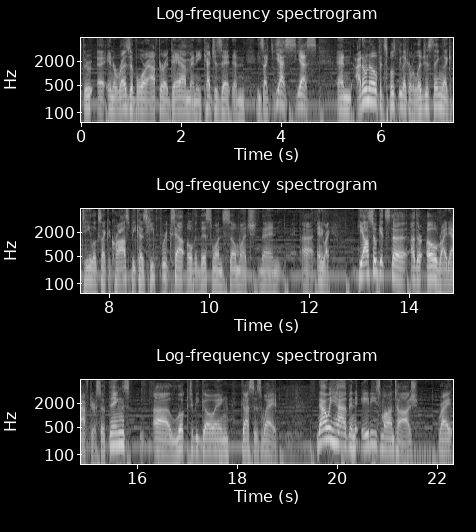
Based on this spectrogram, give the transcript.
through uh, in a reservoir after a dam, and he catches it, and he's like, yes, yes. And I don't know if it's supposed to be like a religious thing, like a T looks like a cross, because he freaks out over this one so much. Then, uh, anyway, he also gets the other O right after. So things uh, look to be going Gus's way. Now we have an 80s montage, right?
